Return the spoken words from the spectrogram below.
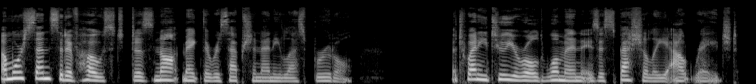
a more sensitive host does not make the reception any less brutal. A 22 year old woman is especially outraged.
